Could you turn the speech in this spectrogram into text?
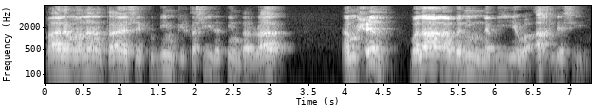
قال مولانا طه سيف الدين في قصيدة غراء أمحذ ولا بني النبي وأخلصي.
